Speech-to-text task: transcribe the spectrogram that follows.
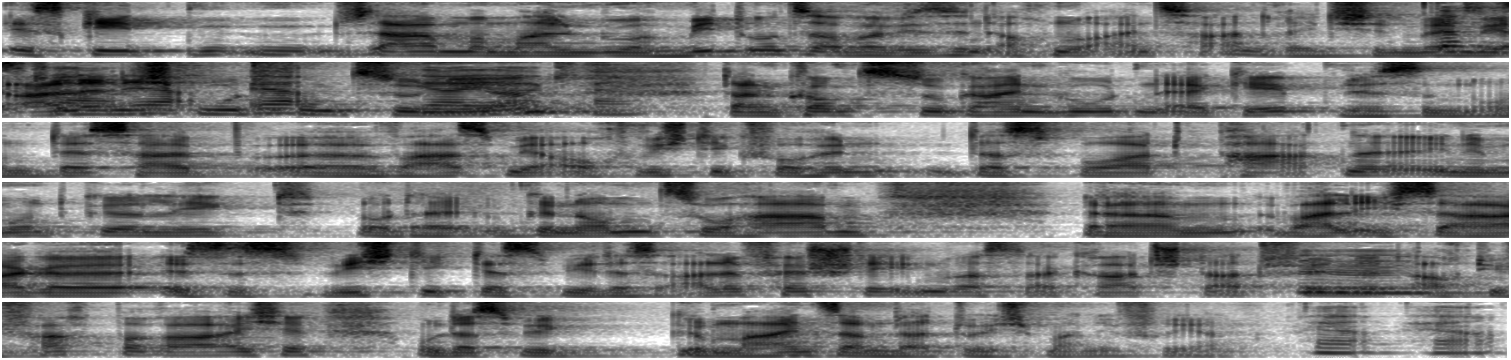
es geht, sagen wir mal, nur mit uns, aber wir sind auch nur ein Zahnrädchen. Wenn wir klar, alle nicht ja, gut ja, funktionieren, ja, dann kommt es zu keinen guten Ergebnissen. Und deshalb äh, war es mir auch wichtig, vorhin das Wort Partner in den Mund gelegt oder genommen zu haben, ähm, weil ich sage, es ist wichtig, dass wir das alle verstehen, was da gerade stattfindet, mhm. auch die Fachbereiche, und dass wir gemeinsam dadurch manövrieren. Ja, ja.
